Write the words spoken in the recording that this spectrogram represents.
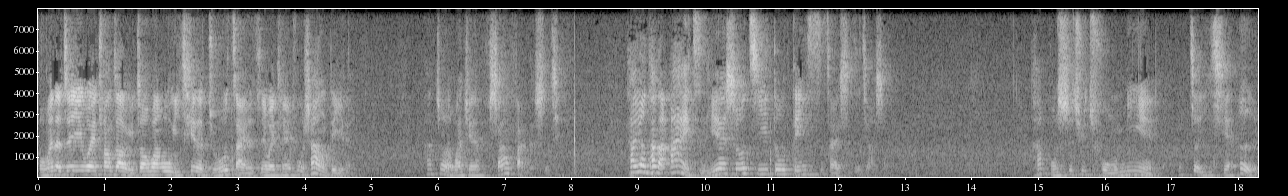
我们的这一位创造宇宙万物一切的主宰的这位天赋上帝呢？他做了完全相反的事情。他用他的爱子耶稣基督钉死在十字架上，他不是去除灭这一些恶人，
